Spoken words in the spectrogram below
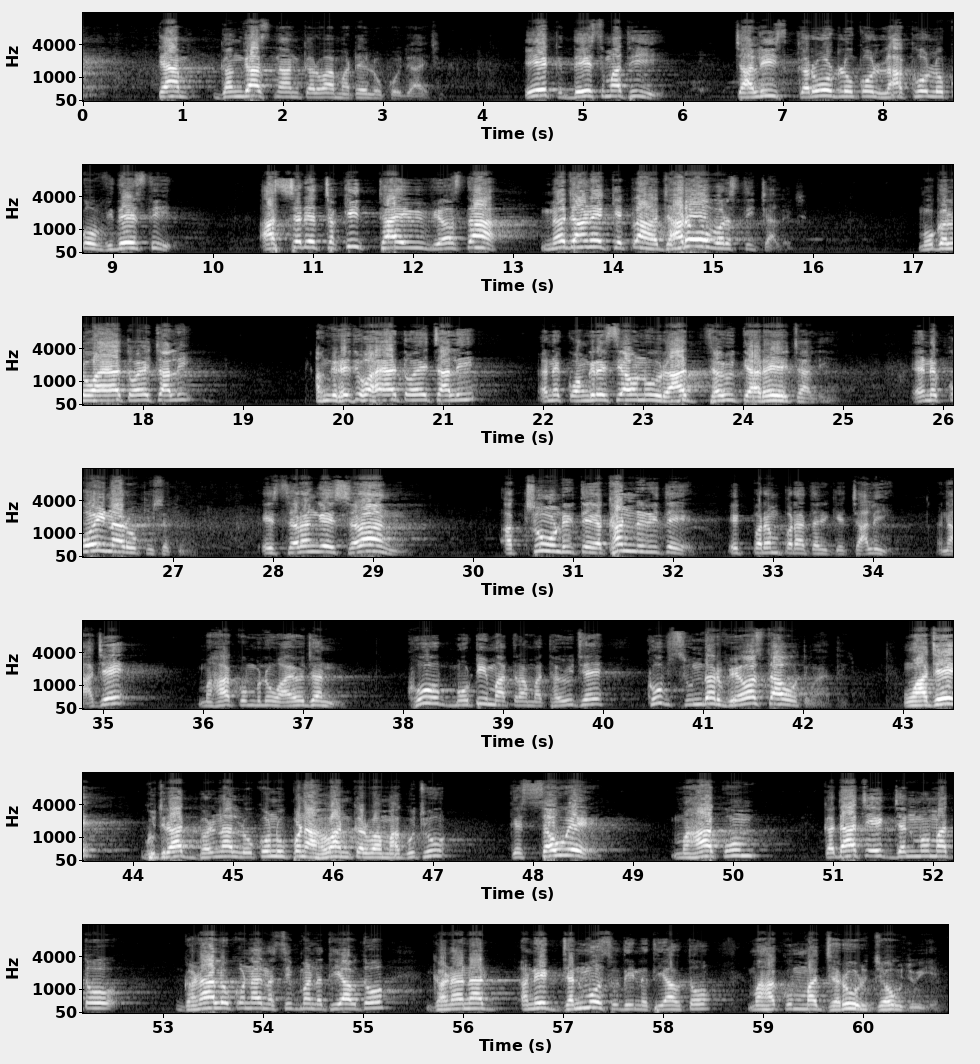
ત્યાં ગંગા સ્નાન કરવા માટે લોકો જાય છે. એક દેશમાંથી ચાલીસ કરોડ લોકો, લાખો લોકો વિદેશથી આશ્ચર્યચકિત થાય એવી વ્યવસ્થા ન જાણે કેટલા હજારો વર્ષથી ચાલે છે. મોગલો આયા તો એ ચાલી, અંગ્રેજો આયા તો એ ચાલી, અને કોંગ્રેસિયાઓનું રાજ થયું ત્યારે એ ચાલી. એને કોઈ ના રોકી શક્યું એ સળંગે સળંગ અક્ષુણ રીતે, અખંડ રીતે એક પરંપરા તરીકે ચાલી. અને આજે મહાકુંભનું આયોજન ખૂબ મોટી માત્રામાં થયું છે. ખૂબ સુંદર વ્યવસ્થાઓ ત્યાંથી. હું આજે ગુજરાતભરના લોકોનું પણ આહવાન કરવા માંગુ છું કે સૌએ મહાકુંભ કદાચ એક જન્મમાં તો ઘણા લોકોના નસીબમાં નથી આવતો, ઘણાના અનેક જન્મો સુધી નથી આવતો મહાકુંભમાં જરૂર જવું જોઈએ.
